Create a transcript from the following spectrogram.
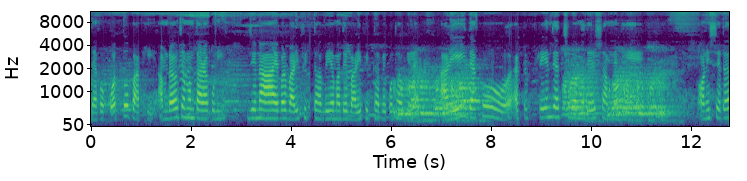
দেখো, কত পাখি। আমরাও যেমন তাড়া করি। যে না, এবার বাড়ি ফিরতে হবে, আমাদের বাড়ি ফিরতে হবে, কোথাও গেলে। আর এই দেখো, একটা ট্রেন যাচ্ছিল আমাদের সামনে দিয়ে। অনিশ সেটা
